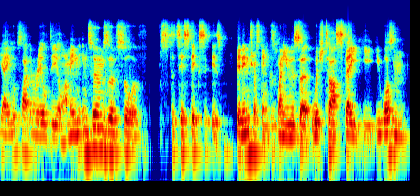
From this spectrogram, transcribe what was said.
Yeah, he looks like the real deal. I mean, in terms of sort of statistics, it's been interesting because when he was at Wichita State, he, he wasn't.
